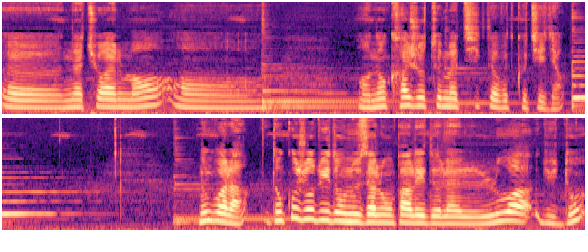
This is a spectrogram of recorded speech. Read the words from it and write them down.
naturellement en, en ancrage automatique dans votre quotidien. Donc voilà, donc aujourd'hui nous allons parler de la loi du don,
